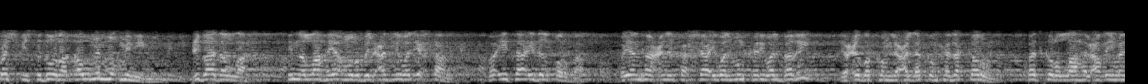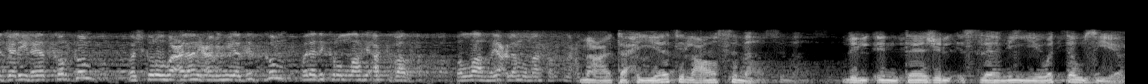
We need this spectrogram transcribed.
واشف صدور قوم مؤمنين. عباد الله إن الله يأمر بالعدل والإحسان وإيتاء ذي القربى وينهى عن الفحشاء والمنكر والبغي يعظكم لعلكم تذكرون. فاذكروا الله العظيم الجليل يذكركم واشكروه على نعمه يزدكم ولذكر الله أكبر. والله يعلم ما تصنعون. مع تحيات العاصمة. للإنتاج الإسلامي والتوزيع.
